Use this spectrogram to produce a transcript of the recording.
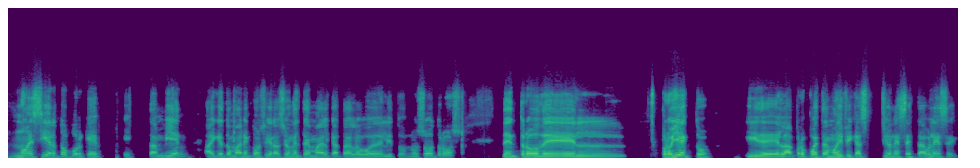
No es cierto porque eh, también hay que tomar en consideración el tema del catálogo de delitos. Nosotros, dentro del proyecto y de la propuesta de modificaciones, se establece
